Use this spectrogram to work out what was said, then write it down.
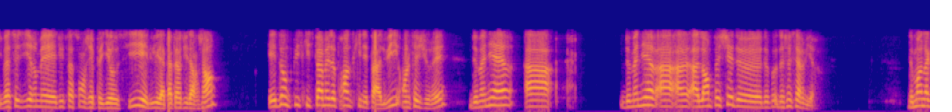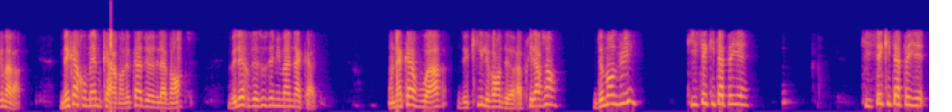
il va se dire mais de toute façon j'ai payé aussi et lui il n'a pas perdu d'argent. Et donc puisqu'il se permet de prendre ce qui n'est pas à lui, on le fait jurer de manière à de manière à, l'empêcher de, de, se servir. Demande la Gemara. Mekar ou même car, dans le cas de, la vente, on n'a qu'à voir de qui le vendeur a pris l'argent. Demande-lui. Qui c'est qui t'a payé? Qui c'est qui t'a payé?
